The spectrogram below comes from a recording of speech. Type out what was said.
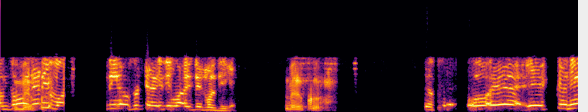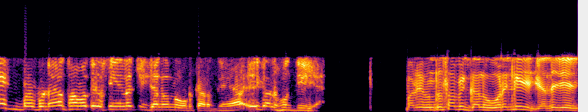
ਅੰਦਰੋਂ। ਜਿਹੜੀ ਹੈ ਉਹ ਸੱਚਾਈ ਦੀ ਆਵਾਜ਼ ਨਿਕਲਦੀ ਹੈ ਬਿਲਕੁਲ। ਉਹ ਇਹ ਇੱਕ ਨਹੀਂ ਬੜਿਆਂ ਥਾਵਾਂ ਤੇ ਅਸੀਂ ਇਹਨਾਂ ਚੀਜ਼ਾਂ ਨੂੰ ਨੋਟ ਕਰਦੇ ਆ ਇਹ ਗੱਲ ਹੁੰਦੀ ਹੈ ਪਰ ਇਹ ਹੁੰਦਾ ਸਾਹਿਬ ਇੱਕ ਗੱਲ ਹੋਰ ਹੈ ਕਿ ਜਦ ਜੇ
